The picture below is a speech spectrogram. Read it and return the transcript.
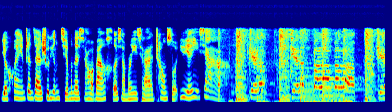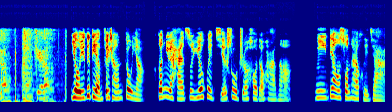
也欢迎正在收听节目的小伙伴和小妹一起来畅所欲言一下。有一个点非常重要，和女孩子约会结束之后的话呢，你一定要送她回家。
